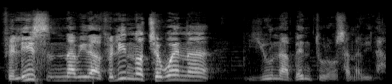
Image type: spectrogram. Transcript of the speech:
Feliz Navidad, feliz Nochebuena y una aventurosa Navidad.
